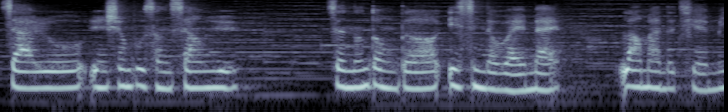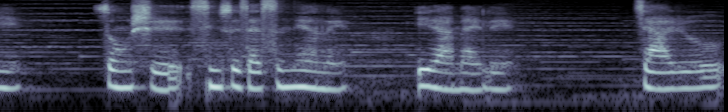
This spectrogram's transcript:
假如人生不曾相遇，怎能懂得异性的唯美，浪漫的甜蜜？纵使心碎在思念里，依然美丽。假如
